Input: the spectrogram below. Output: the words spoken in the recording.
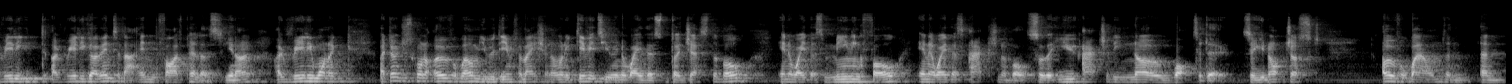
really, I really go into that in the five pillars, you know? I really want to, I don't just want to overwhelm you with the information. I want to give it to you in a way that's digestible, in a way that's meaningful, in a way that's actionable so that you actually know what to do. So you're not just overwhelmed and, and,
